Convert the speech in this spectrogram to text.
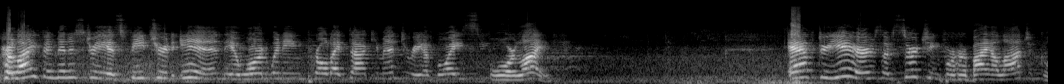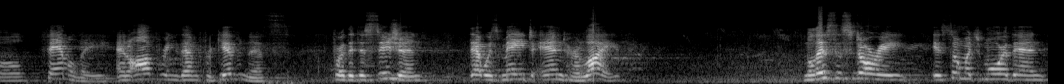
Her life and ministry is featured in the award-winning pro-life documentary A Voice for Life. After years of searching for her biological family and offering them forgiveness for the decision that was made to end her life, Melissa's story is so much more than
